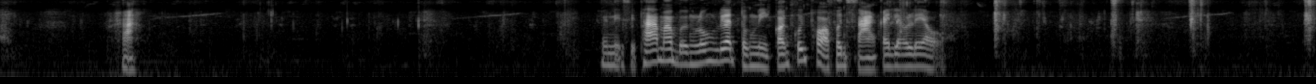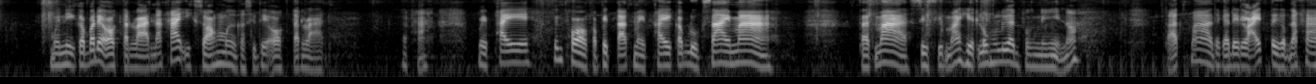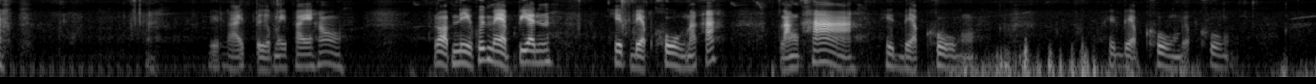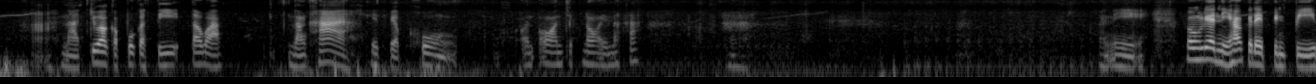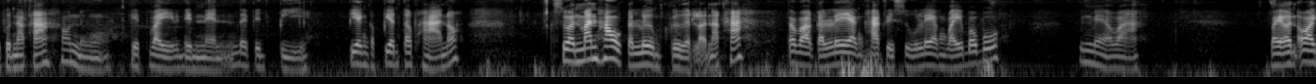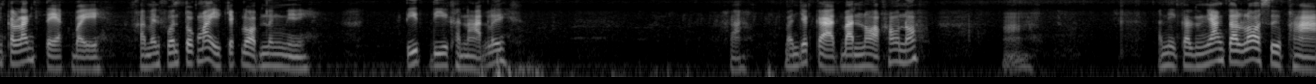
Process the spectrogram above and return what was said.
ค่ะ วันนี้สิพามาเบิงลงเลื่อนตรงนี้ก่อนคุณพ่อเพิ่นสางกันแล้วๆมื่อนี้ก็ไม่ได้ออกตลาดนะคะ อีกสองมือก็สิได้ออกตลาดนะคะไม้ไผ่คุณพ่อก็ไปตัดไม้ไผ่กับลูกไส้มาตัดมาสี่สิบมาเห็ดลงเลื่อนพวกนี้เนาะตัดมาแต่ก็ได้หลายเติบนะคะอะได้หลายเติบไม้ไผ่เฮารอบนี้คุณแม่เปลี่ยนเห็ดแบบโค้งนะคะ หลังคา เห็ดแบบโค้งเห็ดแบบโค้งแบบโค้งหนาจั่วกับปกติ แต่ว่าหลังคาเห็ดแบบโค้งอ่อนๆจักหน่อยนะคะอันนี้โรงเรียนนี้เขาก็ได้เป็นปีพุ่นนะคะเขาหนึ่งเก็ดไว้เน่นๆได้เป็นปี เปลี่ยนกับเปลี่ยนตะผาเนาะส่วนมันเฮาก็เริ่มเกิดแล้วนะคะ แต่ว่าก็แรงคักสิสูแรงไว้บ่บุคุณแม่ว่า ใบอ่อนๆกำลังแตกใบค่ะแมันฝนตกมาอีกจักรอบหนึ่งนี่ ติดดีขนาดเลย ค่ะ บรรยากาศบานนอกเขาเนาะอันนี้ก็ย่างตะล่อเสือผา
